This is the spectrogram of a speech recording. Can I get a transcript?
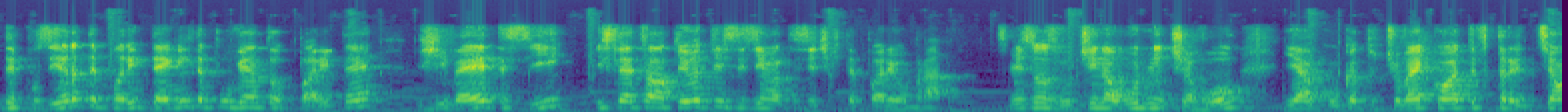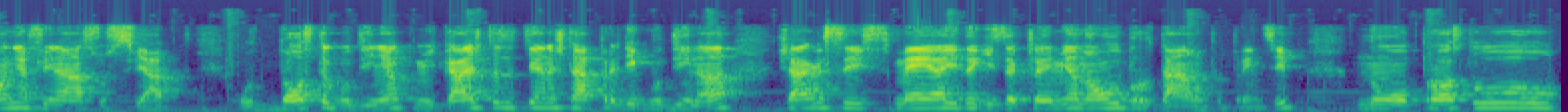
депозирате пари, теглите половината от парите, живеете си и след това отивате и си взимате всичките пари обратно. В смисъл звучи налудничаво и ако като човек, който е в традиционния финансов свят, от доста години, ако ми кажете за тия неща преди година, ще да се изсмея и да ги заклеймя много брутално по принцип, но просто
